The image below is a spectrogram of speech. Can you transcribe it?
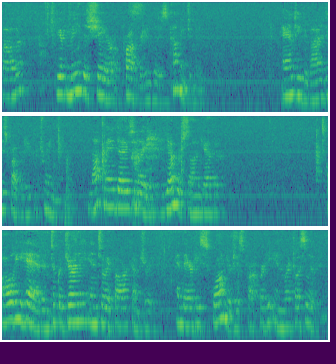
Father, give me the share of property that is coming to me. And he divided his property between them. Not many days later, the younger son gathered all he had and took a journey into a far country, and there he squandered his property in reckless living.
